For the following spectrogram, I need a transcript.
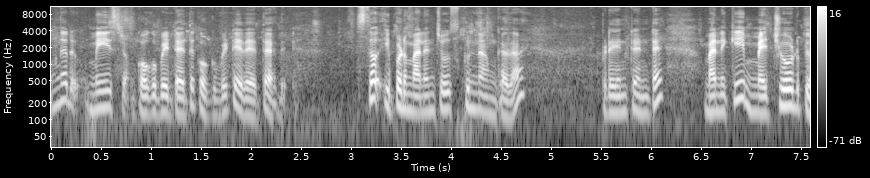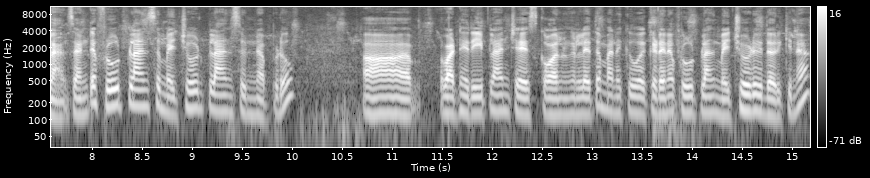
ఇంకా మీ ఇష్టం కోకోబిట్ అయితే కోకోబిట్ ఏదైతే అది. సో ఇప్పుడు మనం చూసుకున్నాం కదా ఇప్పుడు ఏంటంటే మనకి మెచ్యూర్డ్ ప్లాంట్స్ అంటే ఫ్రూట్ ప్లాంట్స్ మెచ్యూర్డ్ ప్లాంట్స్ ఉన్నప్పుడు వాటిని రీప్లాంట్ చేసుకోవాలని లేదా మనకు ఎక్కడైనా ఫ్రూట్ ప్లాంట్ మెచ్యూర్డ్ దొరికినా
